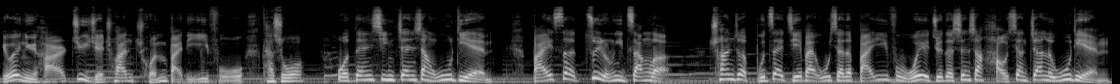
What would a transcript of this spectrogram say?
有位女孩拒绝穿纯白的衣服，她说：“我担心沾上污点，白色最容易脏了。穿着不再洁白无瑕的白衣服，我也觉得身上好像沾了污点。”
